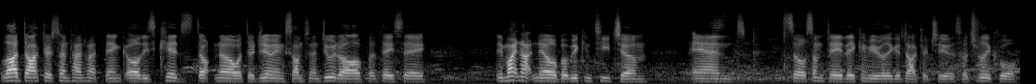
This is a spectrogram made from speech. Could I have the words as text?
a lot of doctors sometimes might think, oh, these kids don't know what they're doing, so I'm just going to do it all. But they say, they might not know, but we can teach them. And so someday they can be a really good doctor too. So it's really cool.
